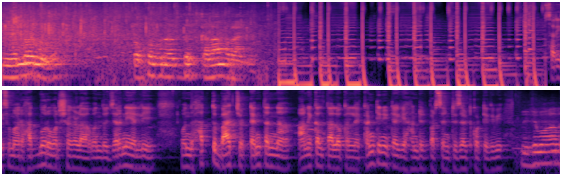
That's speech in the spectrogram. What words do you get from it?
ನೀವೆಲ್ಲರೂ ಒಬ್ಬೊಬ್ಬರ ಕಲಾಮರಾಗಿ ಸರಿಸುಮಾರು ಹದಿಮೂರು ವರ್ಷಗಳ ಒಂದು ಜರ್ನಿಯಲ್ಲಿ ಒಂದು ಹತ್ತು ಬ್ಯಾಚ್ ಟೆಂತನ್ನು ಆನೇಕಲ್ ತಾಲೂಕಲ್ಲೇ ಕಂಟಿನ್ಯೂಟಿಯಾಗಿ ಹಂಡ್ರೆಡ್ ಪರ್ಸೆಂಟ್ ರಿಸಲ್ಟ್ ಕೊಟ್ಟಿದ್ದೀವಿ ನಿಜವಾದ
